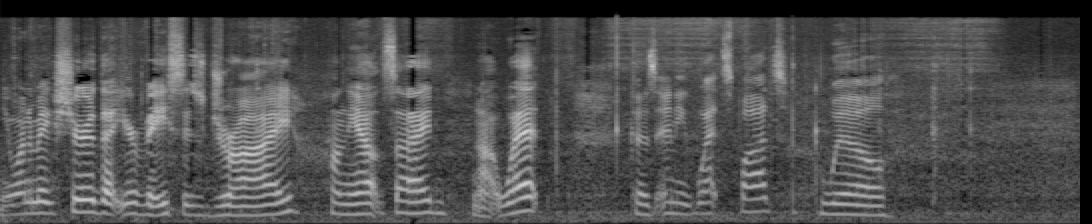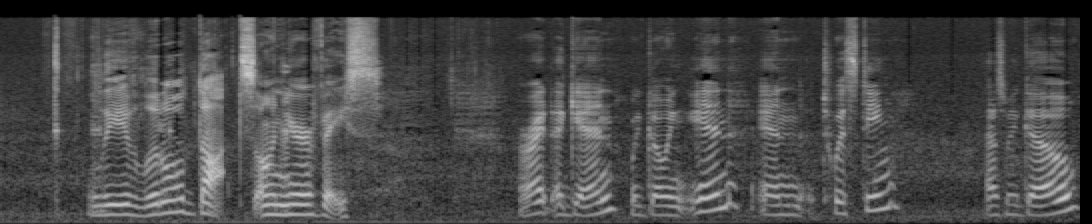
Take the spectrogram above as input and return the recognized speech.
You wanna make sure that your vase is dry on the outside, not wet, because any wet spots will leave little dots on your vase. All right, again, we're going in and twisting as we go.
